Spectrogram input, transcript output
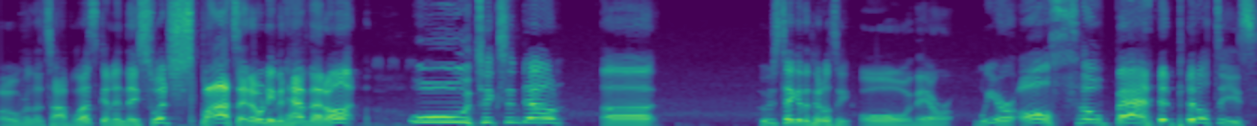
over the top Leskin, and they switch spots. I don't even have that on. Oh, it takes him down. Uh, who's taking the penalty? Oh, they are. We are all so bad at penalties.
